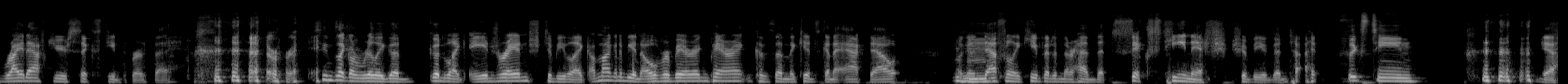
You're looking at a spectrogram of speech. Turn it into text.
right after your 16th birthday. right. Seems like a really good, good like age range to be like, I'm not going to be an overbearing parent because then the kid's going to act out. I'm going Mhm. to definitely keep it in their head that 16 ish should be a good time. 16. Yeah.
